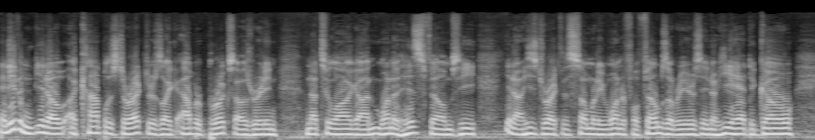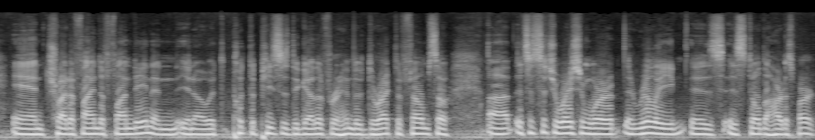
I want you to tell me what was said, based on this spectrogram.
And even you know accomplished directors like Albert Brooks, I was reading not too long ago on one of his films. He you know he's directed so many wonderful films over the years. You know he had to go and try to find the funding and you know it, put the pieces together for him to direct the film. So uh, it's a situation where it really is is still the hardest part.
